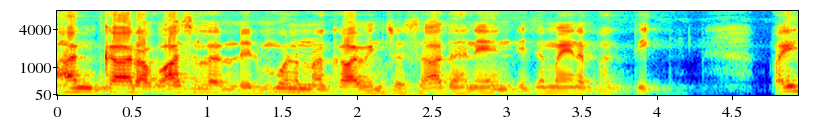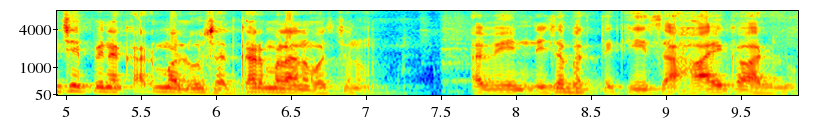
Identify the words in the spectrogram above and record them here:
అహంకార వాసనలను నిర్మూలన కావించు సాధనే నిజమైన భక్తి. పై చెప్పిన కర్మలు సత్కర్మలను వచ్చును అవి నిజభక్తికి సహాయకారులు.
